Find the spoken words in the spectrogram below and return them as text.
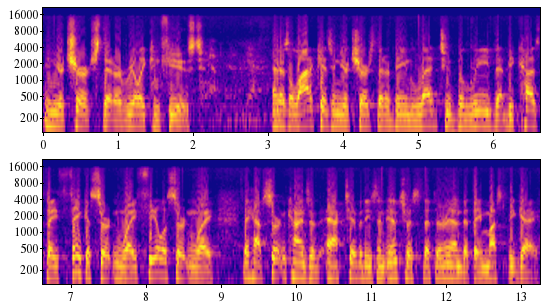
in your church that are really confused. And there's a lot of kids in your church that are being led to believe that because they think a certain way, feel a certain way, they have certain kinds of activities and interests that they're in that they must be gay.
